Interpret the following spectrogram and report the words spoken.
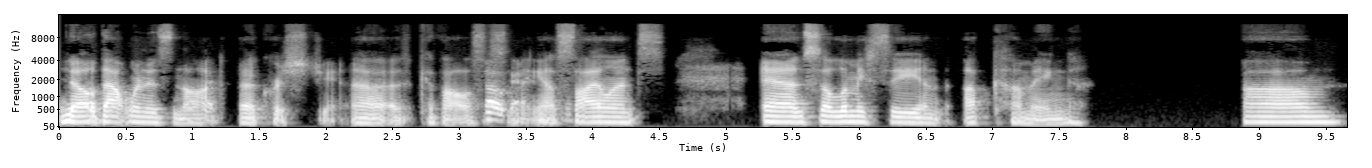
No, that one is not a Christian uh Catholicism Okay. Yeah, Okay. silence. And so let me see an upcoming. Um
